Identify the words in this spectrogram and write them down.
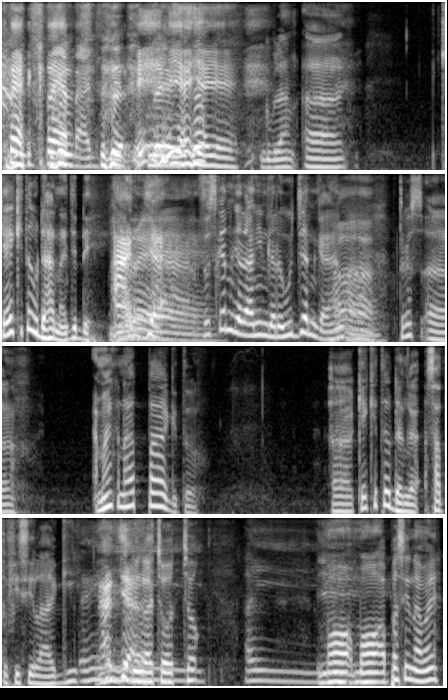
keren, keren anjir. Iya, iya, iya. Gue bilang, eh kayak kita udahan aja deh. Anjir. Terus kan gak ada angin gak ada hujan kan. Ah. Terus eh emangnya kenapa gitu? Eh kayak kita udah nggak satu visi lagi, Anjay. udah nggak cocok. Ai. Mau mau apa sih namanya?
